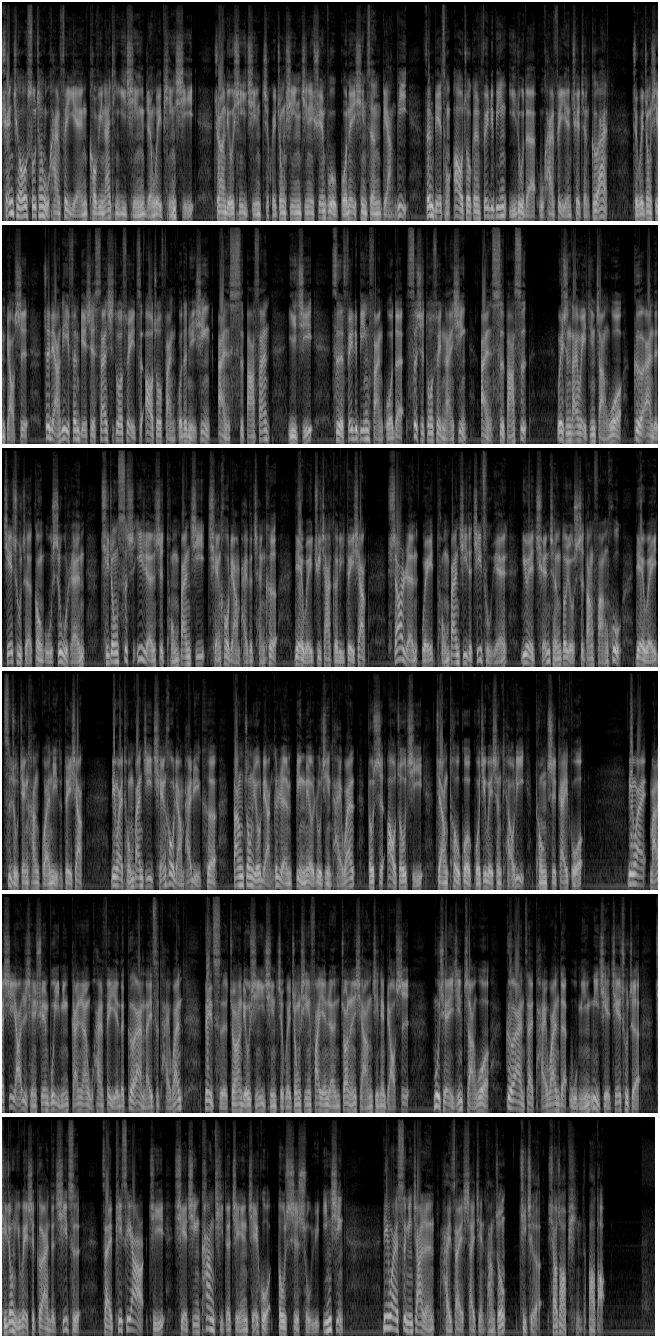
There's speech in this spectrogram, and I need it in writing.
全球俗称武汉肺炎 （COVID-19） 疫情仍未平息。中央流行疫情指挥中心今天宣布，国内新增两例分别从澳洲跟菲律宾移入的武汉肺炎确诊个案。指挥中心表示，这两例分别是三十多岁自澳洲返国的女性案四八三，以及自菲律宾返国的四十多岁男性案四八四。卫生单位已经掌握个案的接触者共五十五人。其中四十一人是同班机前后两排的乘客，列为居家隔离对象；十二人为同班机的机组员，因为全程都有适当防护，列为自主健康管理的对象。另外，同班机前后两排旅客当中有两个人并没有入境台湾，都是澳洲籍，将透过国际卫生条例通知该国。另外，马来西亚日前宣布，一名感染武汉肺炎的个案来自台湾。对此，中央流行疫情指挥中心发言人庄仁祥今天表示，目前已经掌握个案在台湾的五名密切接触者，其中一位是个案的妻子，在 PCR 及血清抗体的检验结果都是属于阴性。另外四名家人还在筛检当中。记者肖兆平的报道。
